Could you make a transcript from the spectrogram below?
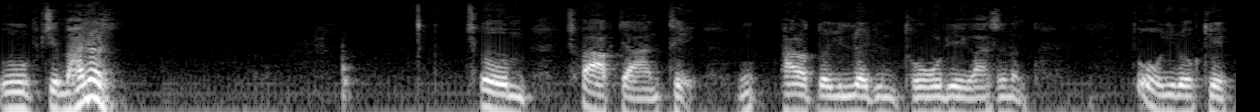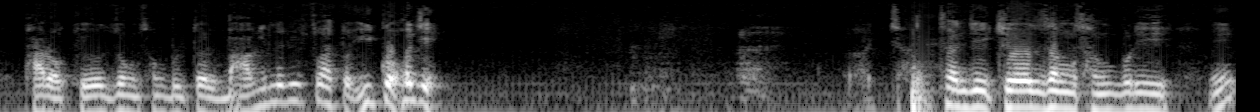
없지만은 처음 초학자한테 응? 바로 또 일러준 도리에 가서는 또 이렇게 바로 견성 성불들 막 일러줄 수가 또 있고 하지. 어쩐지 견성 성불이 이?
